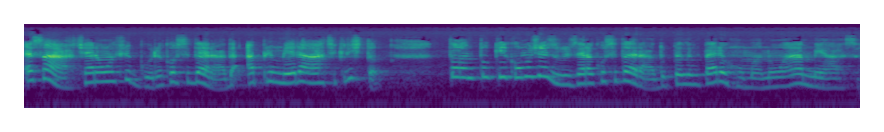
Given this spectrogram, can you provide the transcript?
essa arte era uma figura considerada a primeira arte cristã. Tanto que, como Jesus era considerado pelo Império Romano uma ameaça,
